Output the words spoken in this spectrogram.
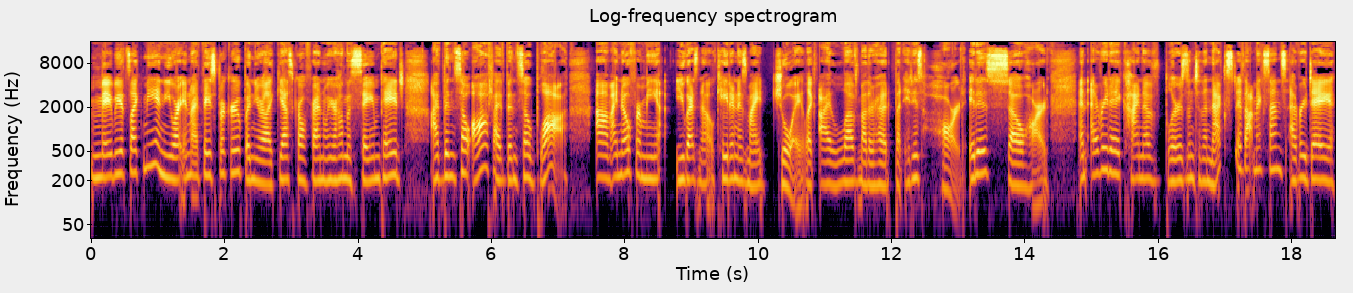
Maybe it's like me and you are in my Facebook group and you're like, yes, girlfriend, we are on the same page. I've been so off. I've been so blah. Um, I know for me, you guys know, Caden is my joy. Like, I love motherhood, but it is hard. It is so hard. And every day kind of blurs into the next, if that makes sense. Every day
